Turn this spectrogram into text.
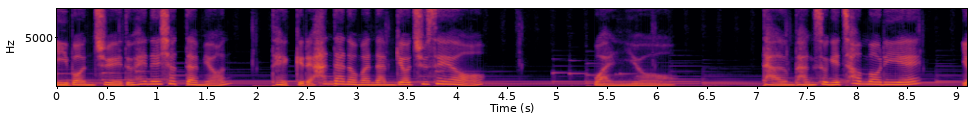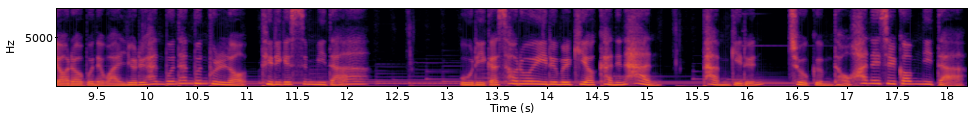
이번 주에도 해내셨다면 댓글에 한 단어만 남겨주세요. 완료. 다음 방송의 첫머리에 여러분의 완료를 한 분 한 분 불러 드리겠습니다. 우리가 서로의 이름을 기억하는 한 밤길은 조금 더 환해질 겁니다.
